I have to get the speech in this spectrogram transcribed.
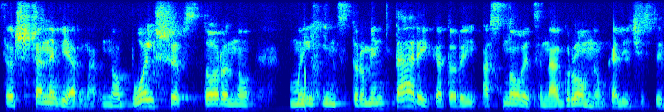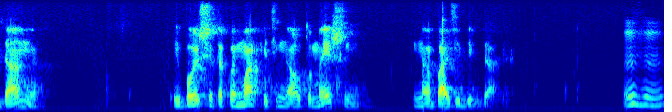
Совершенно верно, но больше в сторону мы инструментарий, который основывается на огромном количестве данных, и больше такой маркетинг automation на базе Big Data. Угу.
